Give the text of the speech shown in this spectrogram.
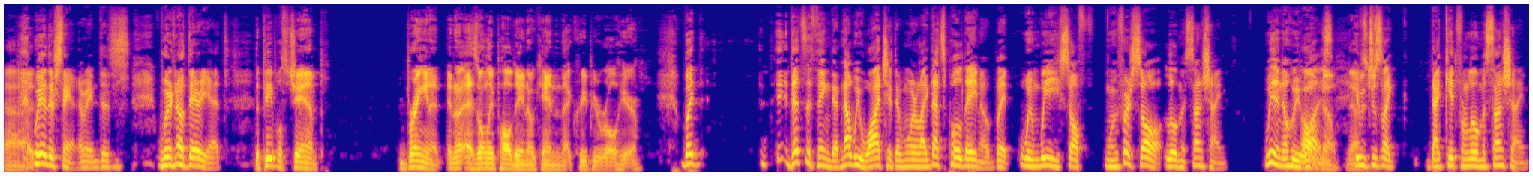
uh, we understand. I mean, this we're not there yet. the people's champ bringing it and as only Paul Dano can in that creepy role here. But that's the thing that now we watch it and we're like, that's Paul Dano. But when we saw, when we first saw Little Miss Sunshine, we didn't know who he Oh, was. no, yeah. He was just like that kid from Little Miss Sunshine.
